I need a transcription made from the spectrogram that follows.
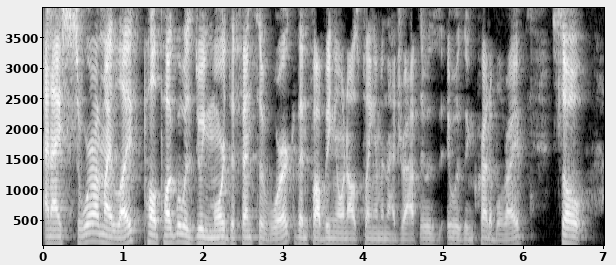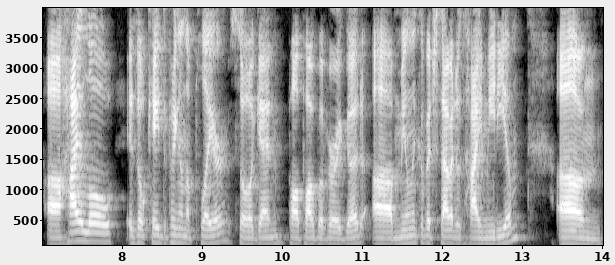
and I swear on my life, Paul Pogba was doing more defensive work than Fabinho when I was playing him in that draft. It was it was incredible, right? So uh, high low is okay depending on the player. So again, Paul Pogba very good. Uh, Milinkovic Savic is high medium. Um,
